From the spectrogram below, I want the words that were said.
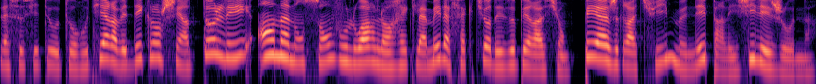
La société autoroutière avait déclenché un tollé en annonçant vouloir leur réclamer la facture des opérations péage gratuit menées par les Gilets jaunes.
